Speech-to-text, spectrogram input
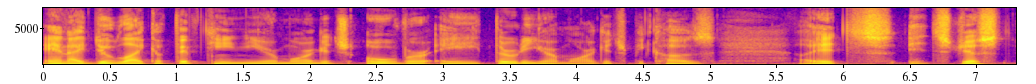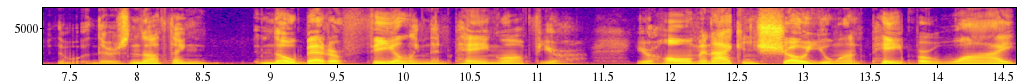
And I do like a 15 year mortgage over a 30 year mortgage because it's it's just there's nothing no better feeling than paying off your your home and I can show you on paper why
